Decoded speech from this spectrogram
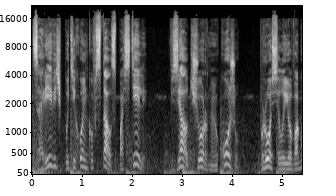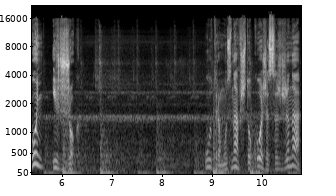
царевич потихоньку встал с постели, взял черную кожу, бросил ее в огонь и сжег. Утром, узнав, что кожа сожжена,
